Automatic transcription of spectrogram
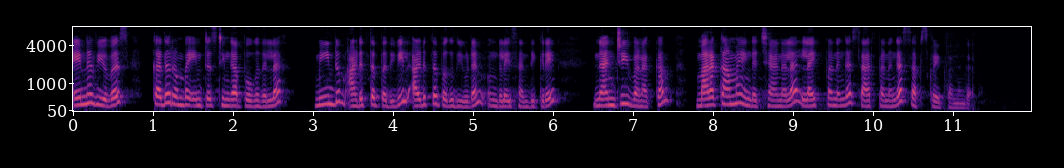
என்ன வியூவர்ஸ் கதை ரொம்ப இன்ட்ரெஸ்டிங்காக போகுதில்ல? மீண்டும் அடுத்த பதிவில் அடுத்த பகுதியுடன் உங்களை சந்திக்கிறேன். நன்றி வணக்கம். மறக்காமல் எங்கள் சேனலை லைக் பண்ணுங்கள் ஷேர் பண்ணுங்கள் சப்ஸ்கிரைப் பண்ணுங்கள்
